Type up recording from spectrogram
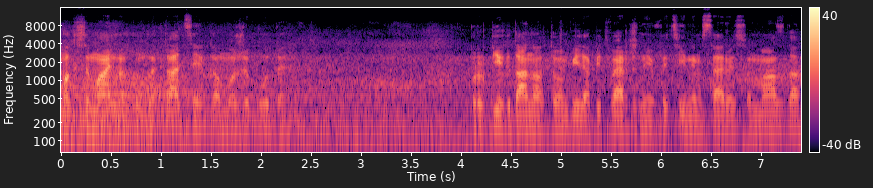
Максимальна комплектація, яка може бути. Пробіг даного автомобіля підтверджений офіційним сервісом Mazda.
